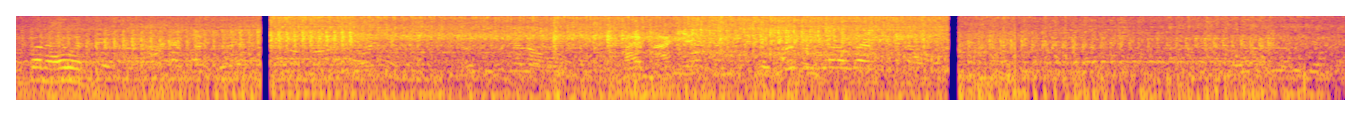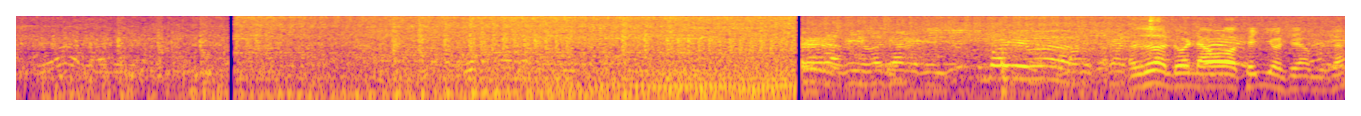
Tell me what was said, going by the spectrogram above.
Come on, come નહીં. હજુ દોડા વાળો થઈ ગયો છે આ બધા.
